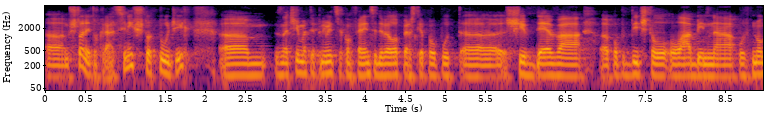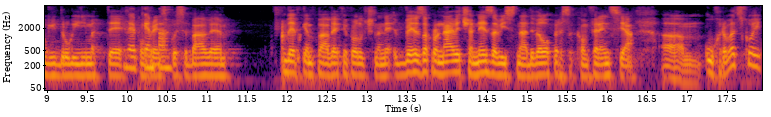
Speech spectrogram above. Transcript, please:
um, što netokracijnih, što tuđih. Um, znači imate primjerice konferencije developerske poput uh, Shift Deva, uh, poput Digital Labina, poput mnogih drugih imate konferencije koje se bave Webcampa, Webcamp je odlična, ne, zapravo najveća nezavisna developerska konferencija um, u Hrvatskoj.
